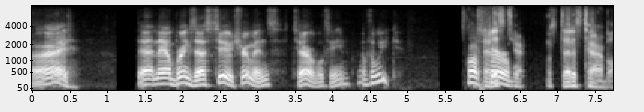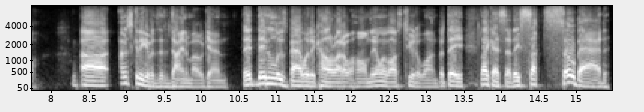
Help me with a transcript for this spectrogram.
All right, that now brings us to Truman's terrible team of the week. Oh, it's That is terrible. ter- that is terrible. Uh, I'm just gonna give it to the Dynamo again. They they didn't lose badly to Colorado at home. They only lost two to one, but they, like I said, they sucked so bad.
